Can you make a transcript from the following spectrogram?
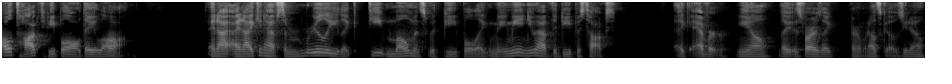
I'll talk to people all day long. And I and I can have some really like deep moments with people. Like me, me and you have the deepest talks like ever, you know, like as far as like everyone else goes, you know.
